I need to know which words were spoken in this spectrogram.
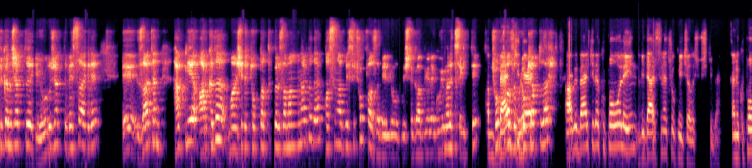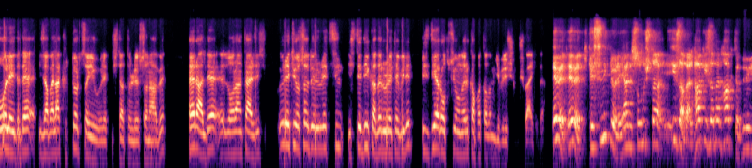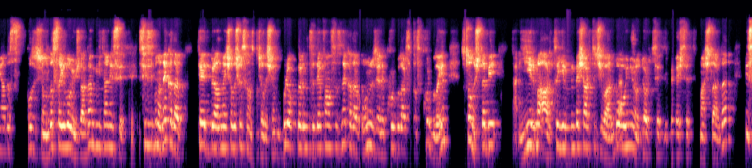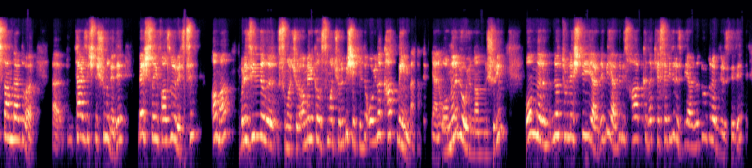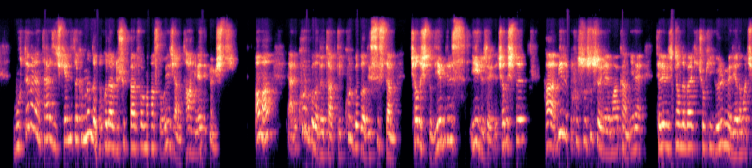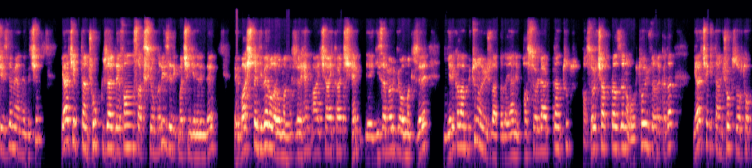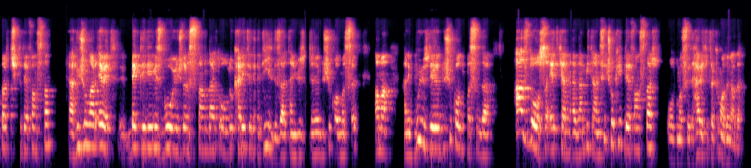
tıkanacaktı, yorulacaktı vesaire. E, zaten Hakli'ye arkada manşet toplattıkları zamanlarda da pasın adresi çok fazla belli oldu. İşte Gabriele Guimares'e gitti. Abi çok fazla blok de, yaptılar. Abi belki de Kupa Voley'in bir dersine çok iyi çalışmış gibi. Hani Kupa Voley'de de Isabella 44 sayı üretmişti hatırlıyorsan abi. Herhalde e, Zoran Terzic üretiyorsa üretsin, istediği kadar üretebilir. Biz diğer opsiyonları kapatalım gibi düşünmüş belki de. Evet, evet. Kesinlikle öyle. Yani sonuçta Isabel Hak, Isabel Hak'tır. Dünyada pozisyonda sayılı oyunculardan bir tanesi. Siz buna ne kadar tedbir almaya çalışırsanız çalışın, bloklarınızı, defansınızı ne kadar onun üzerine kurgularsanız kurgulayın. Sonuçta bir yani 20 artı 25 artı civarında evet. oynuyor 4 setlik 5 setlik maçlarda. Bir standardı var. Yani Terzi işte şunu dedi. 5 sayı fazla üretsin ama Brezilyalı smaçörü, Amerikalı smaçörü bir şekilde oyuna katmayın ben de. Yani onları bir oyundan düşüreyim. Onların nötrleştiği yerde bir yerde biz hakkı da kesebiliriz, bir yerde durdurabiliriz dedi. Muhtemelen Terzic kendi takımının da bu kadar düşük performansla oynayacağını tahmin etmemiştir. Ama yani kurguladığı taktik, kurguladığı sistem çalıştı diyebiliriz. İyi düzeyde çalıştı. Ha bir hususu söyleyelim Hakan. Yine televizyonda belki çok iyi görülmedi ya da maçı izlemeyenler için. Gerçekten çok güzel defans aksiyonları izledik maçın genelinde. Başta liberolar olmak üzere hem Ayça Aykaç hem e, Gizem Örgü olmak üzere geri kalan bütün oyuncularda da yani pasörlerden tut, pasör çaprazlarına, orta oyunculara kadar gerçekten çok zor toplar çıktı defanstan. Yani hücumlar evet beklediğimiz bu oyuncuların standart olduğu kalitede değildi zaten yüzdeleri düşük olması. Ama hani bu yüzdelerin düşük olmasında az da olsa etkenlerden bir tanesi çok iyi defanslar olmasıydı her iki takım adına da.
